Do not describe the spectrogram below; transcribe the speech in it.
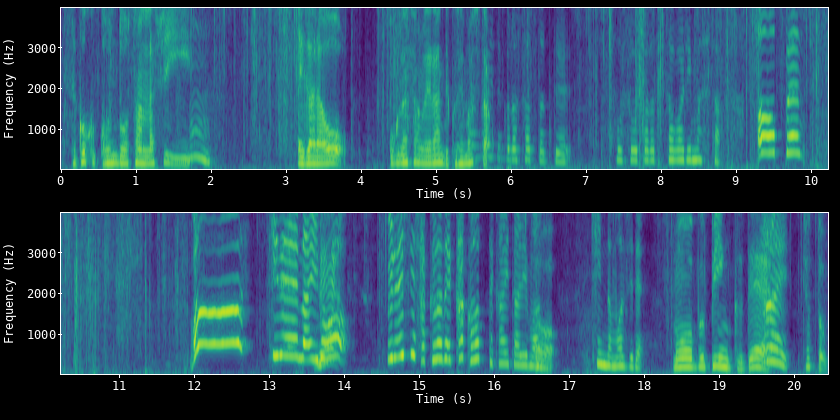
すごく近藤さんらしいうん。絵柄を小倉さんが選んでくれました。考えてくださったって放送から伝わりました。オープン。わー綺麗な色、ね嬉しい桜で過去って書いてありますそ金の文字でうモーブピンクで、はいちょっと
